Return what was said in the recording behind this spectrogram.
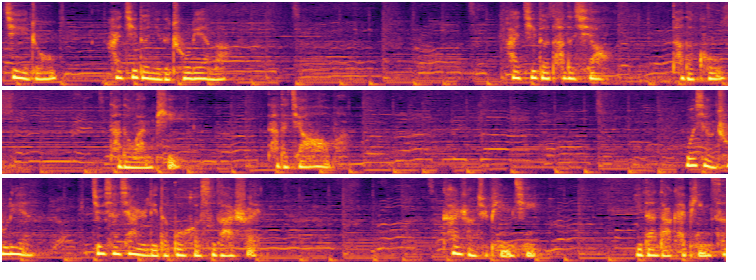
记忆中，还记得你的初恋吗？还记得他的笑，他的哭，他的顽皮，他的骄傲吗？我想，初恋就像夏日里的薄荷苏打水。看上去平静，一旦打开瓶子，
